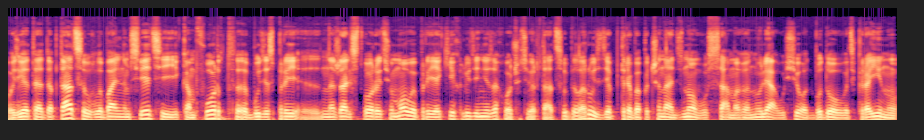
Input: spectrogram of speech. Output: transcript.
Вось гэтая адаптацыя ў глобальным свеце і комфорт будзе спры... на жаль створыць умовы пры якіх людзі не захочуць вяртацца ў Беларусь дзе б трэба пачынаць знову з самага нуля ўсё адбудоўваць краіну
